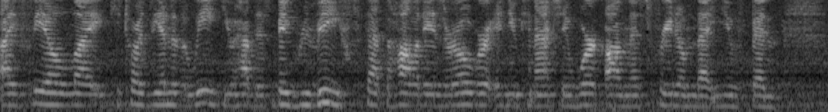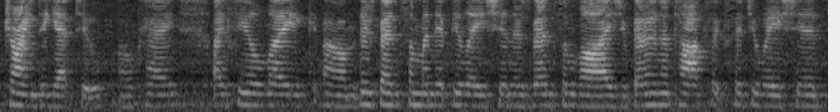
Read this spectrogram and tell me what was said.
I feel like towards the end of the week, you have this big relief that the holidays are over and you can actually work on this freedom that you've been trying to get to. Okay? I feel like um, there's been some manipulation, there's been some lies, you've been in a toxic situation,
